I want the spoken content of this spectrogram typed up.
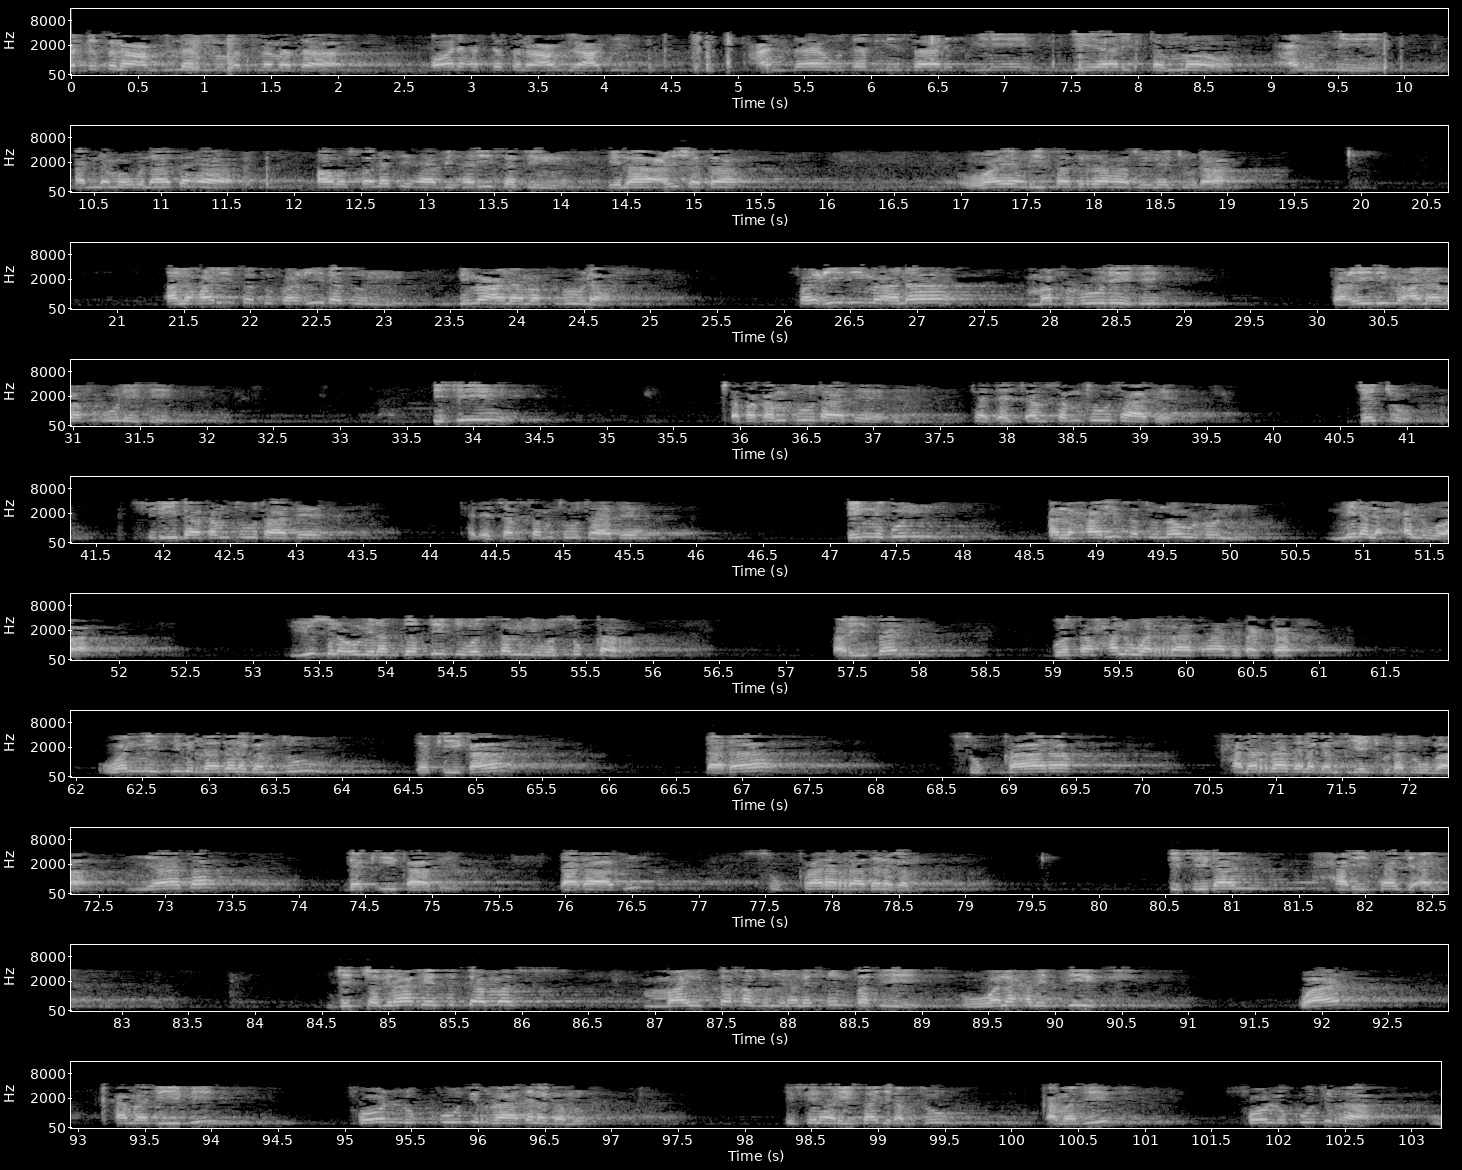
حدثنا عبد الله بن مسلمة قال حدثنا عبد العزيز عن داود بن صالح بن ديار التمار عن أمه أن مولاتها أرسلتها بهريسة إلى عائشة وهي هريسة الراها سنجودا الهريسة فعيلة بمعنى مفعولة. فعيلي معنى مفعوليتي. فعيلي معنى مفعوليتي إسي ta caccabsamtuu taate jechuu firii daakamtuu taate ta caccabsamtuu taate inni kun alhariisatu nawcun من الحلوى يصنع من الدقيق والسمن والسكر هريسان gosa halwarraa taate takka wanni isin irraa dalagamtu daqiiqaa dhadhaa sukkaara kanarraa dalagamti jechuudha duuba nyaata daqiiqaa fi dhadhaa fi sukkaara irraa dalagamu isiidhaan hariisaa je'an jecha biraa keessatti ammas maa yuttakhadu min alxinxati walaxmi diik waan qamadii fi foon lukkuutirraa dalagamu isin hariisaa jedhamtu qamadiif foon lukkuutirraa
